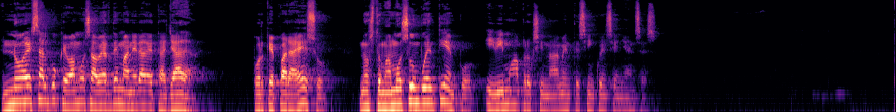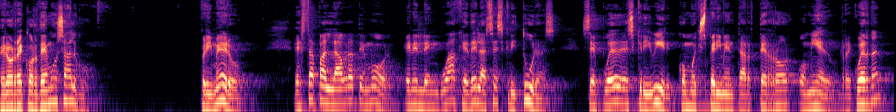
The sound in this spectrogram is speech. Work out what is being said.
no es algo que vamos a ver de manera detallada, porque para eso nos tomamos un buen tiempo y vimos aproximadamente cinco enseñanzas. Pero recordemos algo. Primero, esta palabra temor en el lenguaje de las escrituras se puede describir como experimentar terror o miedo. ¿Recuerdan?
